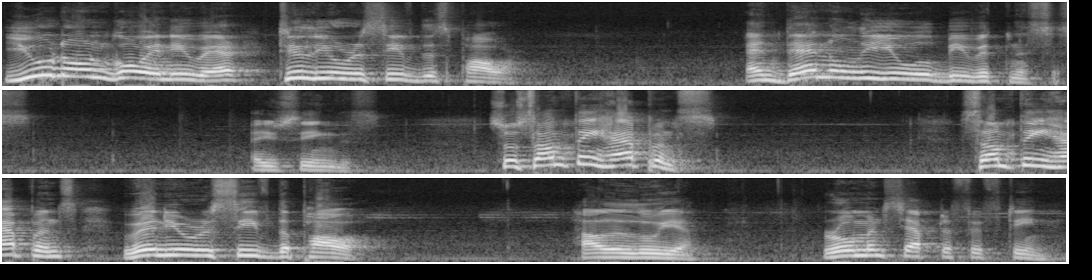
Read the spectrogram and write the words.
you don't go anywhere till you receive this power. And then only you will be witnesses. Are you seeing this? So something happens. Something happens when you receive the power. Hallelujah. Romans chapter 15.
